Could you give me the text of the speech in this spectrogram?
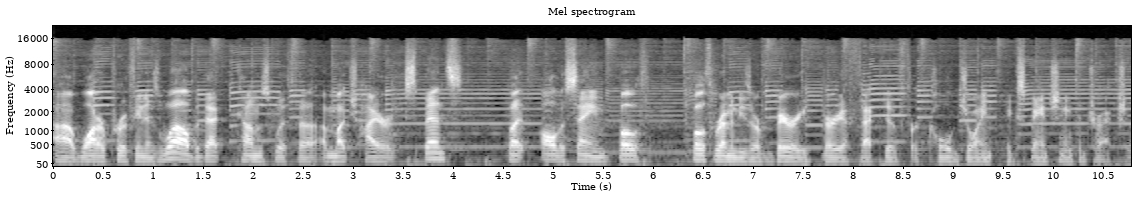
uh, waterproofing as well, but that comes with a, a much higher expense. But all the same, both both remedies are very, very effective for cold joint expansion and contraction.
